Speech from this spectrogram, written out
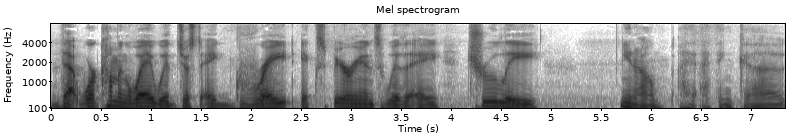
that we're coming away with just a great experience with a truly you know, I, I think uh,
